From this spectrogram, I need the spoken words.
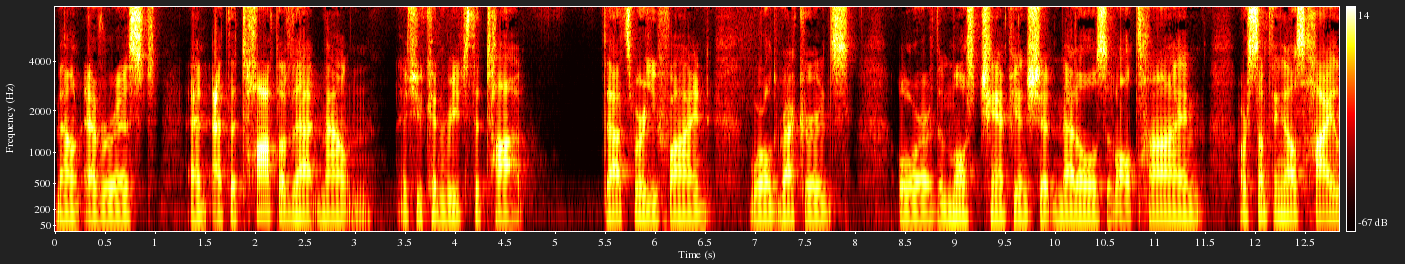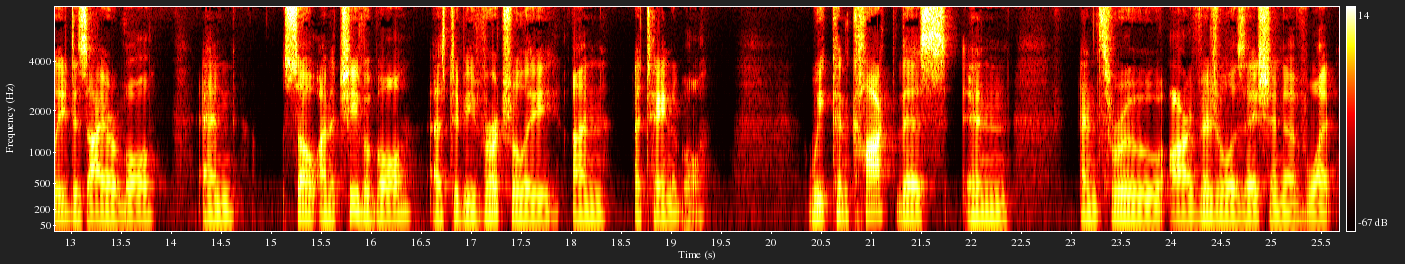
Mount Everest. And at the top of that mountain, if you can reach the top, that's where you find world records or the most championship medals of all time or something else highly desirable and so unachievable as to be virtually unattainable. We concoct this in and through our visualization of what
